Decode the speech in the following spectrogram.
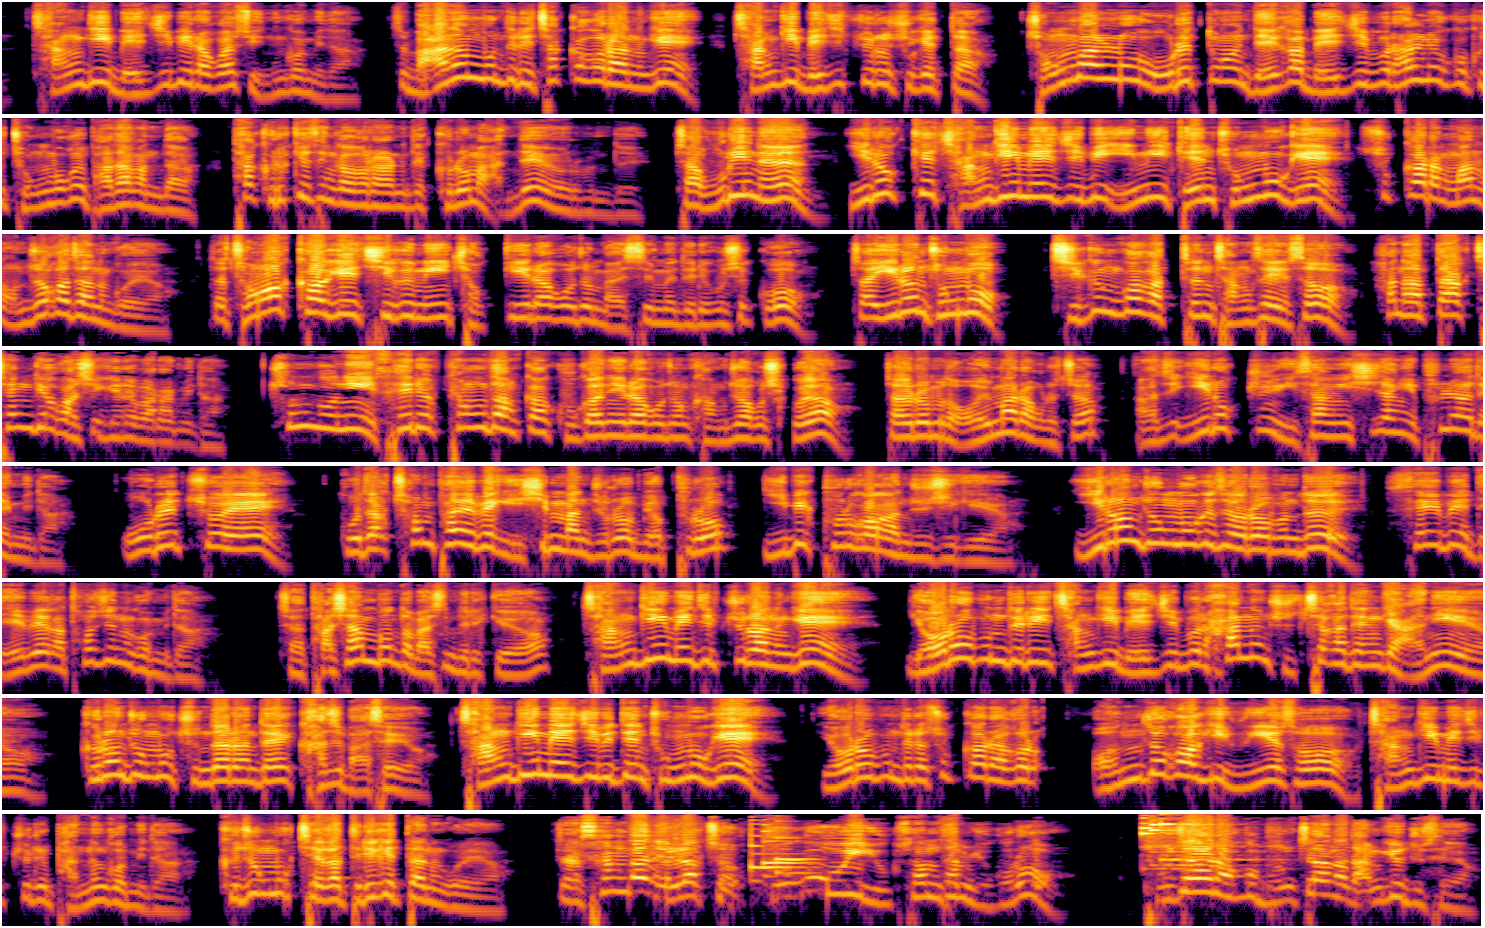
장기 매집이라고 할 수 있는 겁니다. 많은 분들이 착각을 하는 게 장기 매집주를 주겠다. 정말로 오랫동안 내가 매집을 하려고 그 종목을 받아간다. 다 그렇게 생각을 하는데 그러면 안 돼요, 여러분들. 자, 우리는 이렇게 장기 매집이 이미 된 종목에 숟가락만 얹어가자는 거예요. 자, 정확하게 지금이 적기라고 좀 말씀을 드리고 싶고, 자, 이런 종목, 지금과 같은 장세에서 하나 딱 챙겨가시기를 바랍니다. 충분히 세력 평단가 구간이라고 좀 강조하고 싶고요. 자, 여러분들 얼마라고 그랬죠? 아직 1억 주 이상이 시장이 풀려야 됩니다. 올해 초에 고작 1820만 주로 몇 프로? 200%가 간 주식이에요. 이런 종목에서 여러분들 3배, 4배가 터지는 겁니다. 자, 다시 한 번 더 말씀드릴게요. 장기 매집주라는 게 여러분들이 장기 매집을 하는 주체가 되는 게 아니에요. 그런 종목 준다는데 가지 마세요. 장기 매집이 된 종목에 여러분들의 숟가락을 얹어가기 위해서 장기 매집주를 받는 겁니다. 그 종목 제가 드리겠다는 거예요. 자, 상단 연락처 9952-6336으로 부자라고 문자 하나 남겨주세요.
